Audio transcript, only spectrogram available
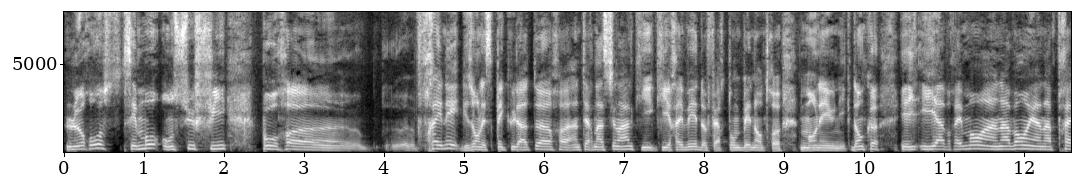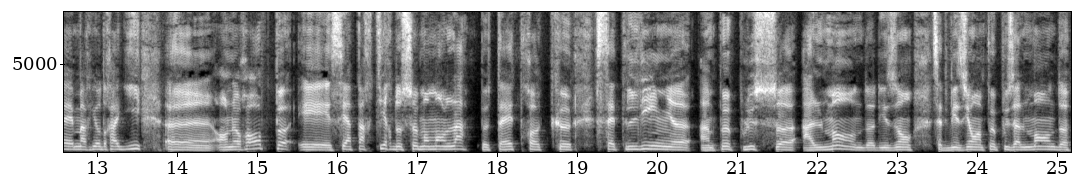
l'euro. Ces mots ont suffi pour euh, freiner, disons, les spéculateurs internationaux qui, qui rêvaient de faire tomber notre monnaie unique. Donc, il y a vraiment un avant et un après Mario Draghi en Europe, et c'est à partir de ce moment-là peut-être que cette ligne un peu plus euh, allemande, disons, cette vision un peu plus allemande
